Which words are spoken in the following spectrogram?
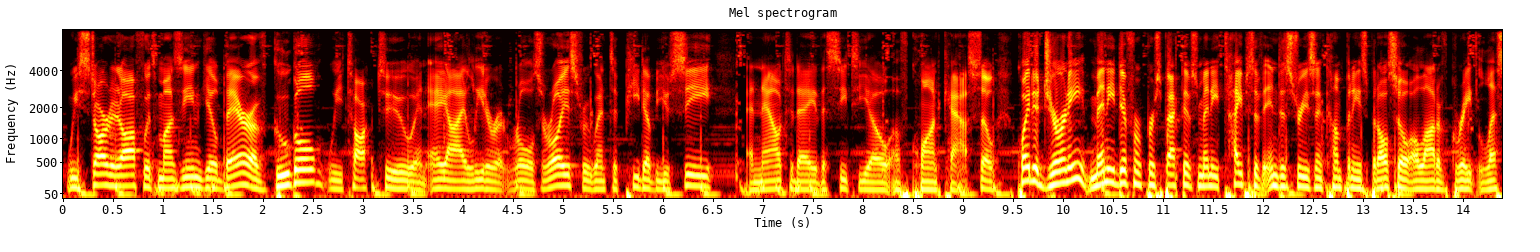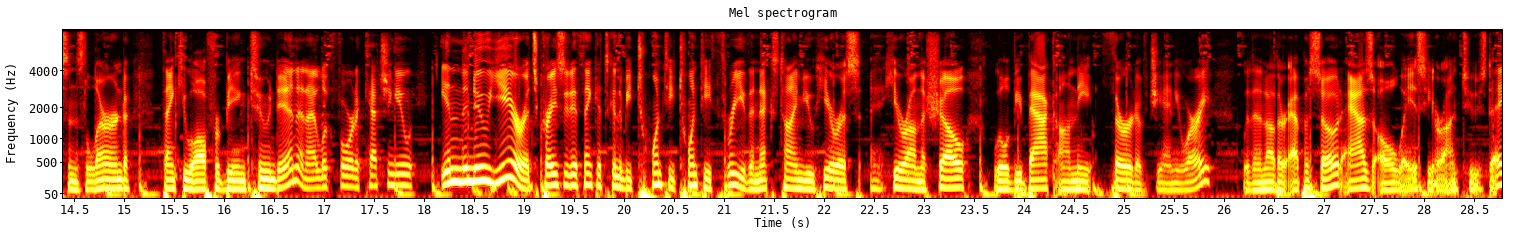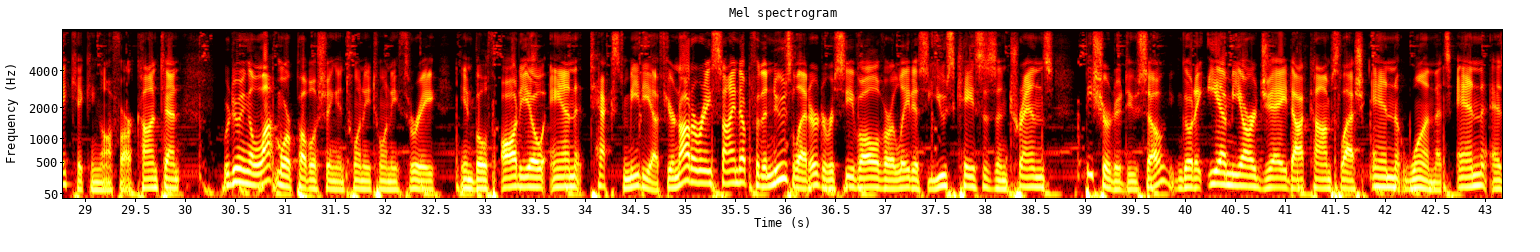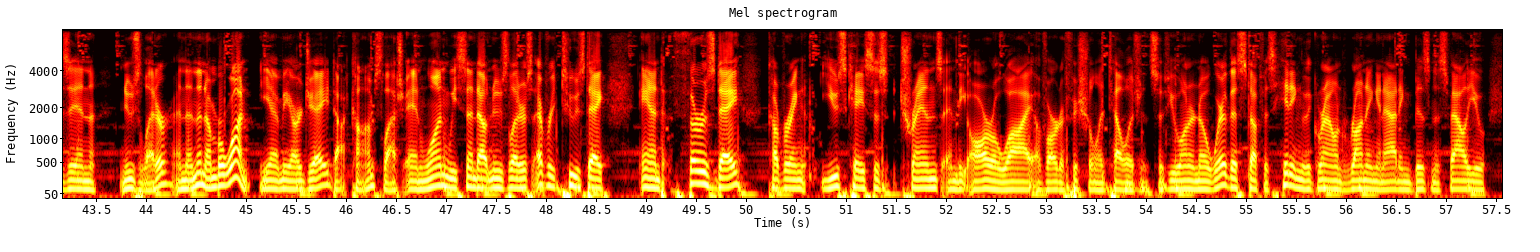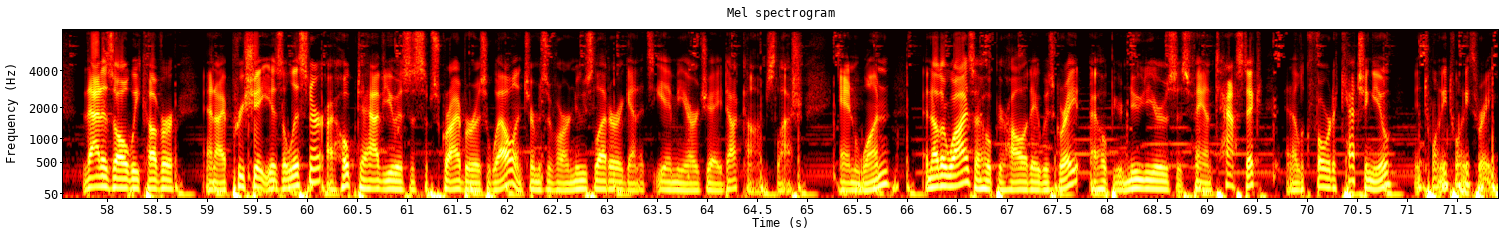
We started off with Mazin Gilbert of Google. We talked to an AI leader at Rolls Royce. We went to PwC, and now today, the CTO of Quantcast. So, quite a journey, many different perspectives, many types of industries and companies, but also a lot of great lessons learned. Thank you all for being tuned in, and I look forward to catching you in the new year. It's crazy to think it's going to be 2023 the next time you hear us uh, here on the show. We'll be back on the 3rd of January with another episode, as always, here on Tuesday, kicking off our content. We're doing a lot more publishing in 2023 in both audio and text media. If you're not already signed up for the newsletter to receive all of our latest use cases and trends, be sure to do so. You can go to emerj.com slash N1. That's N as in newsletter, and then the number one, emerj.com slash N1. We send out newsletters every Tuesday and Thursday covering use cases, trends, and the ROI of artificial intelligence. So if you want to know where this stuff is hitting the ground running and adding business value, that is all we cover. And I appreciate you as a listener. I hope to have you as a subscriber as well in terms of our newsletter. Again, it's emerj.com slash N1. And otherwise, I hope your holiday was great. I hope your New Year's is fantastic. And I look forward to catching you in 2023.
